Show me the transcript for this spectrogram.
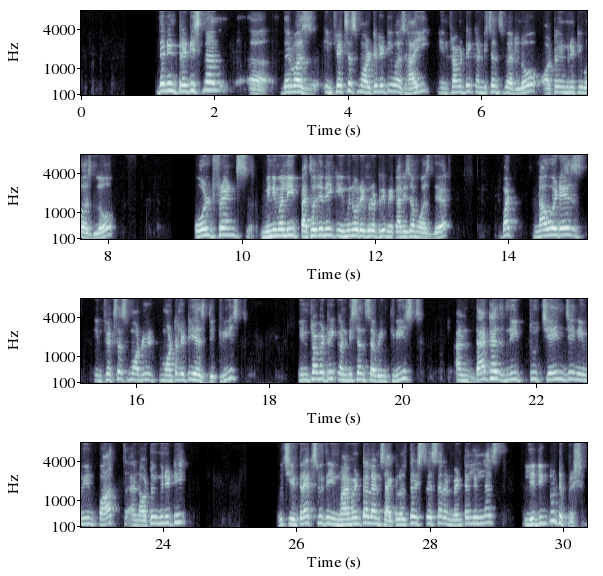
Then in traditional, uh, there was infectious mortality was high, inflammatory conditions were low, autoimmunity was low. Old friends, minimally pathogenic immunoregulatory mechanism was there. But nowadays, infectious mortality has decreased, inflammatory conditions have increased, and that has led to change in immune path and autoimmunity which interacts with the environmental and psychological stressor and mental illness, leading to depression.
